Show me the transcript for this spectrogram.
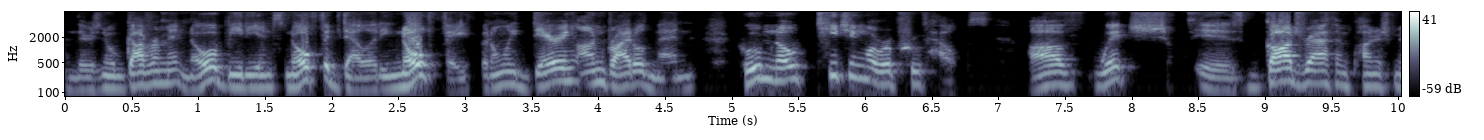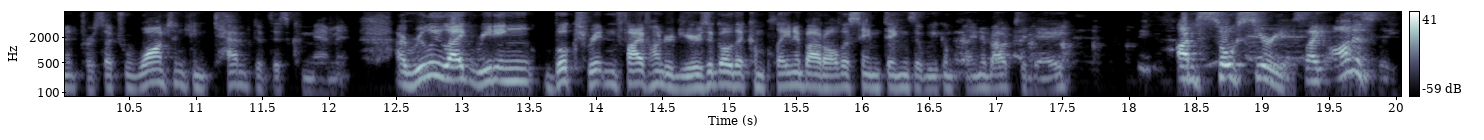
and there's no government, no obedience, no fidelity, no faith, but only daring, unbridled men, whom no teaching or reproof helps of which is God's wrath and punishment for such wanton contempt of this commandment. I really like reading books written 500 years ago that complain about all the same things that we complain about today. I'm so serious. Like, honestly,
